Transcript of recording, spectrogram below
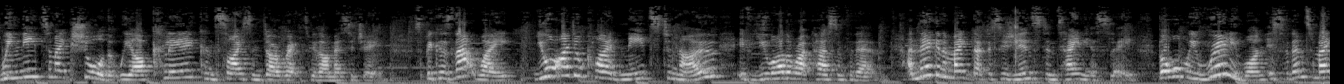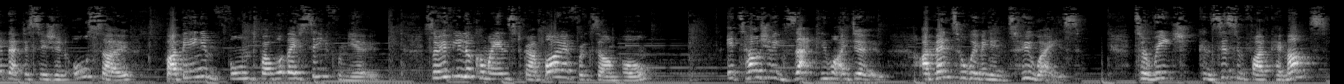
We need to make sure that we are clear, concise, and direct with our messaging. because that way, your ideal client needs to know if you are the right person for them. And they're going to make that decision instantaneously. But what we really want is for them to make that decision also by being informed by what they see from you. So if you look on my Instagram bio, for example, it tells you exactly what I do. I mentor women in two ways to reach consistent 5k months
